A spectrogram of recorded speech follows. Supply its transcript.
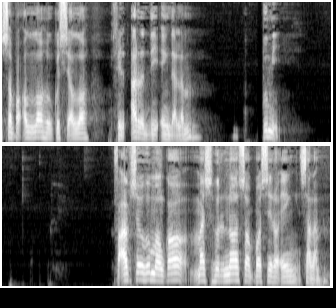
sapa Allahu Gusti Allah fil ardi ing dalam bumi Fa'afsuhu mongko mashurno sopo siro ing salam.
